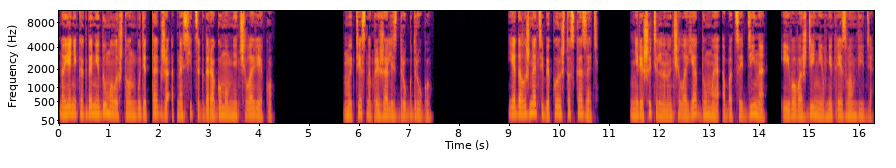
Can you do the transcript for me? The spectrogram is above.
Но я никогда не думала, что он будет так же относиться к дорогому мне человеку. Мы тесно прижались друг к другу. «Я должна тебе кое-что сказать», — нерешительно начала я, думая об отце Дина и его вождении в нетрезвом виде.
